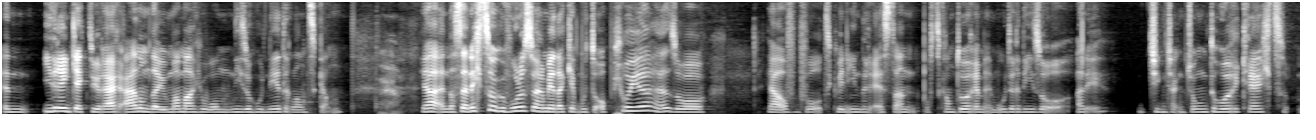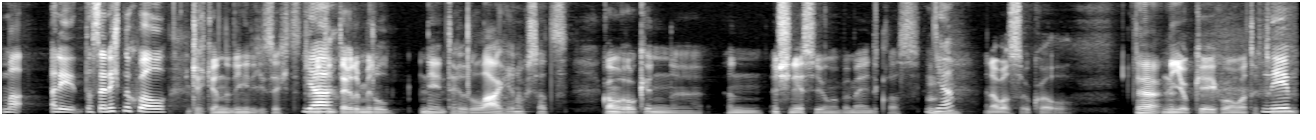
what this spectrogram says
en iedereen kijkt u raar aan omdat uw mama gewoon niet zo goed Nederlands kan. Ja. Ja, en dat zijn echt zo gevoelens waarmee dat ik heb moeten opgroeien. Hè, zo, ja, of bijvoorbeeld, ik weet niet, in de rij staan in het postkantoor en mijn moeder die zo, allee, ching chang chong te horen krijgt. Maar, allee, dat zijn echt nog wel... Ik herken de dingen die je zegt. Toen Ja. ik in derde middel... Nee, in derde lager nog zat, kwam er ook een, eh, een, een Chinese jongen bij mij in de klas. Ja, En dat was ook wel Ja, niet oké, gewoon wat er toen... Nee.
